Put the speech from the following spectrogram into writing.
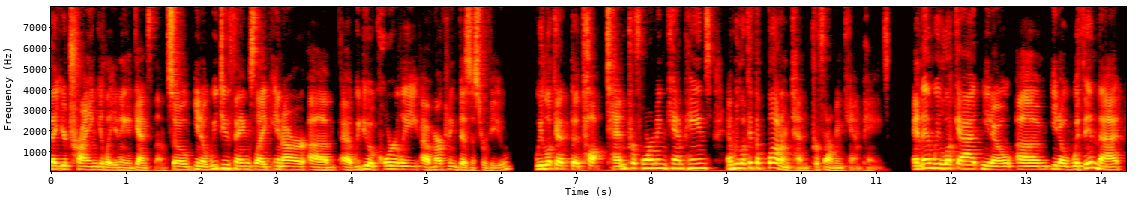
that you're triangulating against them. So, you know, we do things like in our, um, uh, we do a quarterly uh, marketing business review. We look at the top 10 performing campaigns and we look at the bottom 10 performing campaigns. And then we look at, you know, um, you know, within that,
